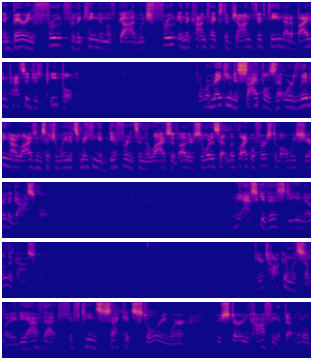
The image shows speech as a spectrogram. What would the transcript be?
and bearing fruit for the kingdom of God, which fruit in the context of John 15, that abiding passage is people that we're making disciples, that we're living our lives in such a way that's making a difference in the lives of others. So, what does that look like? Well, first of all, we share the gospel. Let me ask you this do you know the gospel? If you're talking with somebody, do you have that 15 second story where you're stirring coffee at that little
